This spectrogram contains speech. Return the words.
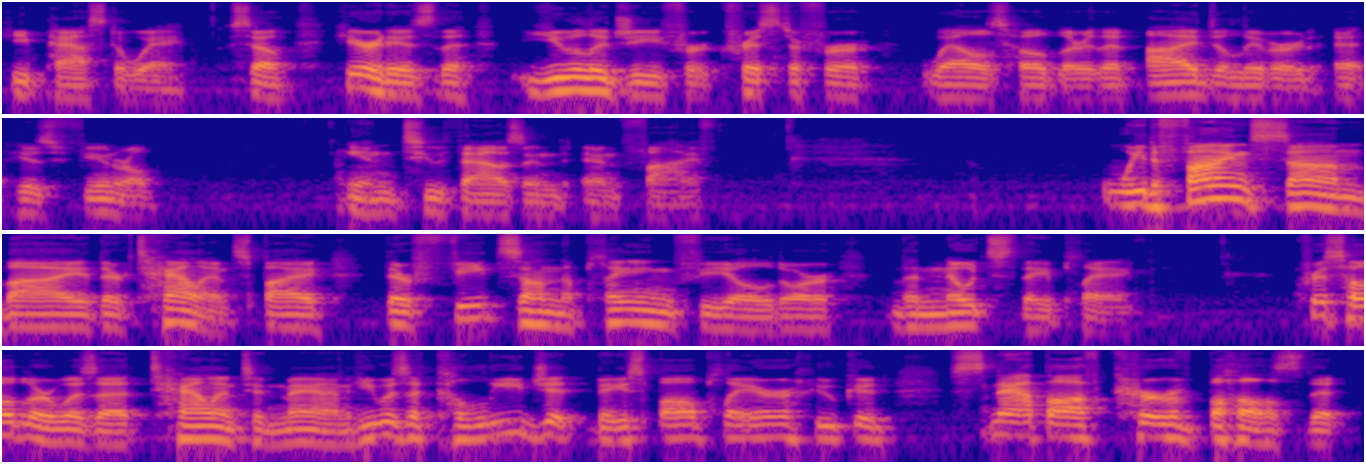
he passed away. So here it is the eulogy for Christopher Wells Hobler that I delivered at his funeral in 2005. We define some by their talents, by their feats on the playing field, or the notes they play. Chris Hobler was a talented man. He was a collegiate baseball player who could snap off curveballs that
